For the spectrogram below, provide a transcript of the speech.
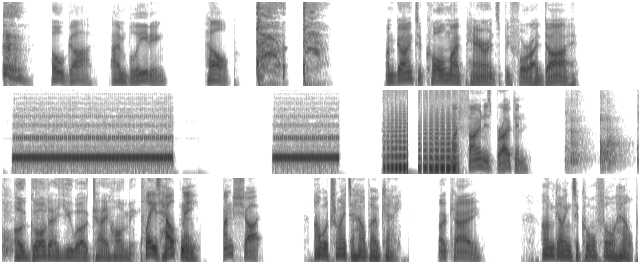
oh god, I'm bleeding. Help. I'm going to call my parents before I die. My phone is broken. Oh god, are you okay, homie? Please help me. I'm shot. I will try to help, okay? Okay, I'm going to call for help.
